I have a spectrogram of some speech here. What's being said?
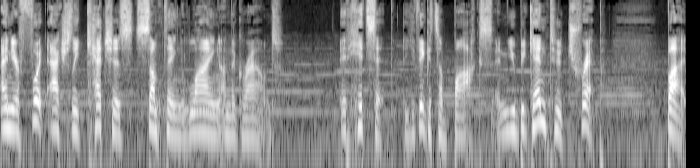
and your foot actually catches something lying on the ground. It hits it. You think it's a box, and you begin to trip, but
